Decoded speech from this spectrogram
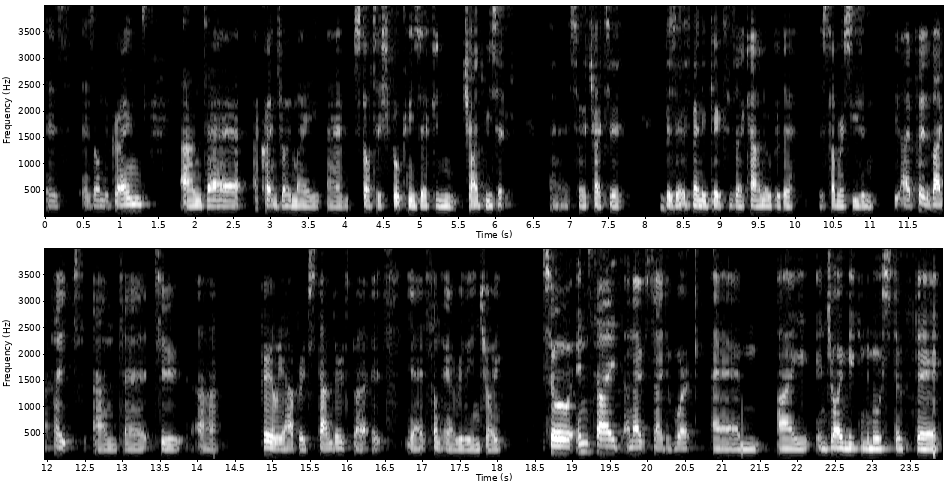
is is on the ground, and uh, I quite enjoy my um, Scottish folk music and trad music. Uh, so I try to visit as many gigs as I can over the, the summer season. I play the bagpipes and uh, to a fairly average standard, but it's yeah, it's something I really enjoy. So inside and outside of work, um, I enjoy making the most of the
